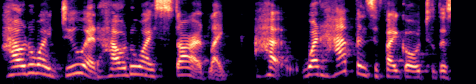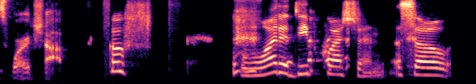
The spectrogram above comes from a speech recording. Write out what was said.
How do I do it? How do I start? Like, how, what happens if I go to this workshop? Oof. What a deep question. So,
